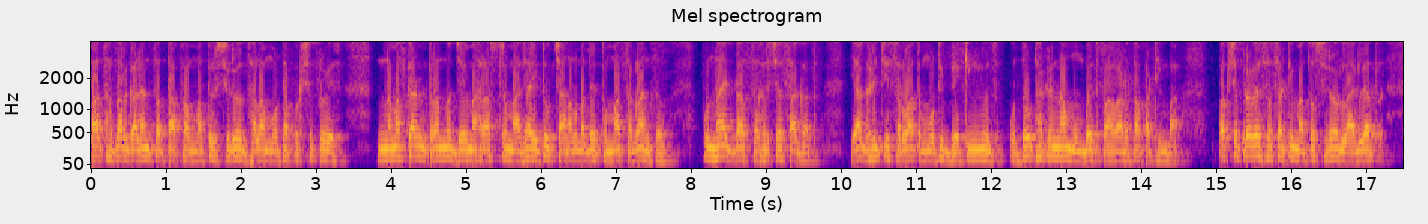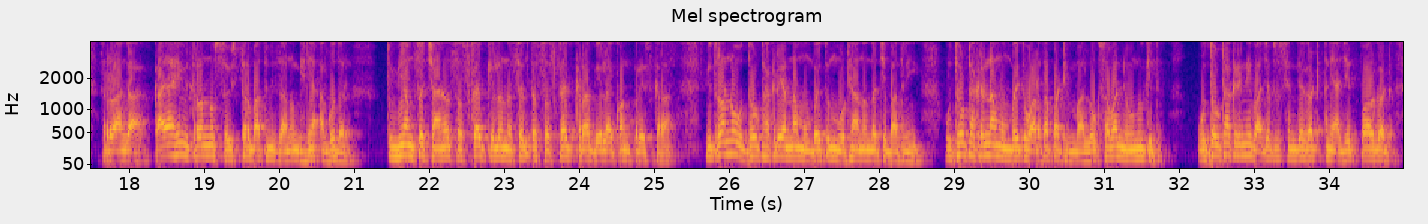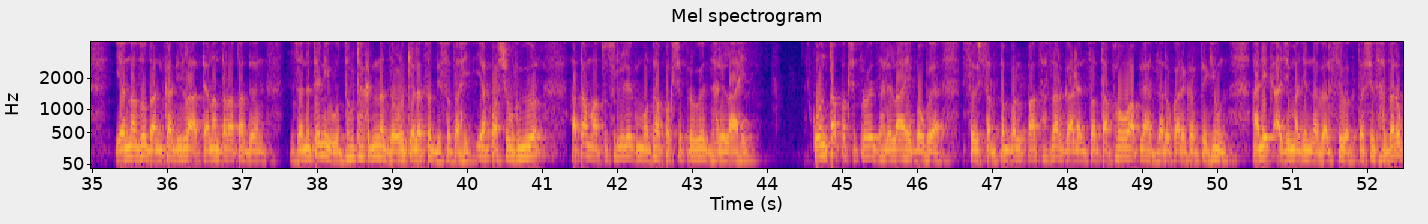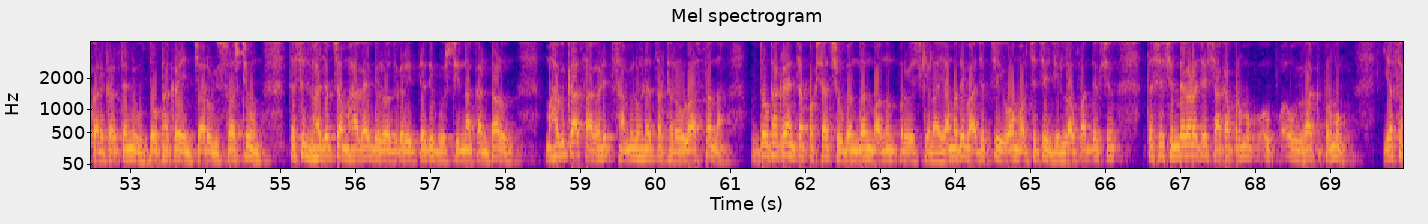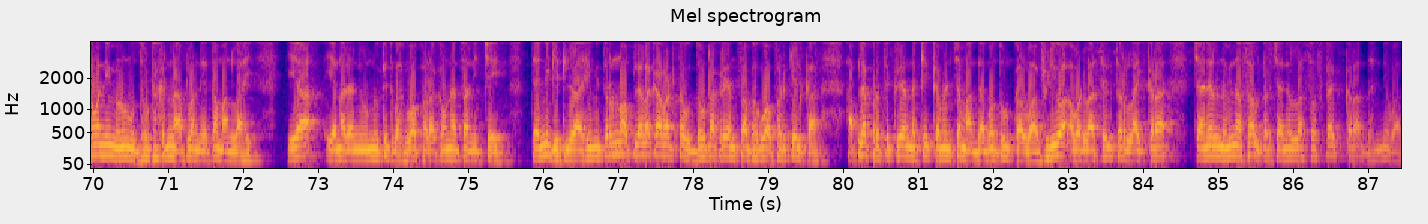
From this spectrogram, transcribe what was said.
पाच हजार गाड्यांचा ताफा मातूर शिरोळ झाला मोठा पक्षप्रवेश. नमस्कार मित्रांनो जय महाराष्ट्र. माझ्या यूट्यूब चॅनलमध्ये तुम्हा सगळ्यांचं पुन्हा एकदा सहर्ष स्वागत. या घडीची सर्वात मोठी ब्रेकिंग न्यूज उद्धव ठाकरेंना मुंबईत पा- वाढता पाठिंबा. पक्षप्रवेशासाठी मातोश्रीवर लागल्यात रांगा. काय आहे मित्रांनो सविस्तर बातमी जाणून घेण्या अगोदर. तुम्ही आमचं चॅनल सबस्क्राईब केलं नसेल तर सबस्क्राईब करा बेल आयकॉन प्रेस करा. मित्रांनो उद्धव ठाकरे यांना मुंबईतून मोठ्या आनंदाची बातमी. उद्धव ठाकरेंना मुंबईत वाढता पाठिंबा लोकसभा निवडणुकीत. उद्धव ठाकरेंनी भाजपचा शिंदे गट आणि अजित पवार गट यांना जो दणका दिला त्यानंतर आता द जनतेने उद्धव ठाकरेंना जवळ केल्याचं दिसत आहे. या पार्श्वभूमीवर आता मातोश्रीवर एक मोठा पक्षप्रवेश झालेला आहे. कोणता पक्षप्रवेश झालेला आहे बघूया. सविस्तर तब्बल पाच हजार गाड्यांचा ताफावा व आपले हजारो कार्यकर्ते घेऊन अनेक आजीमाजी नगरसेवक तसेच हजारो कार्यकर्त्यांनी उद्धव ठाकरे यांच्यावर विश्वास ठेवून तसेच भाजपच्या महागाई बेरोजगारी इत्यादी गोष्टींना कंटाळून महाविकास आघाडीत सामील होण्याचा ठरवलं असताना उद्धव ठाकरे यांच्या पक्षात शिवबंधन बांधून प्रवेश केला. यामध्ये भाजपचे युवा मोर्चाचे जिल्हा उपाध्यक्ष तसेच शिंदेगडाचे शाखा प्रमुख उप विभाग प्रमुख या सर्वांनी मिळून उद्धव ठाकरेंना आपला नेता मानला आहे. या येणाऱ्या निवडणुकीत भगवा फडकवण्याचा निश्चय त्यांनी घेतलेला आहे. मित्रांनो आपल्याला काय वाटतं? उद्धव ठाकरे यांचा भगवा फडकेल का? आपल्या प्रतिक्रिया नक्की कमेंटच्या माध्यमातून कळवा. व्हिडिओ आवडला असेल तर लाईक करा. चॅनल नवीन असाल तर चॅनलला सबस्क्राईब करा. धन्यवाद.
